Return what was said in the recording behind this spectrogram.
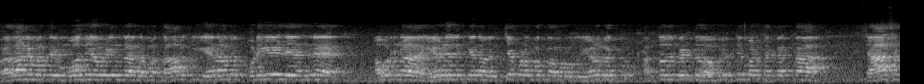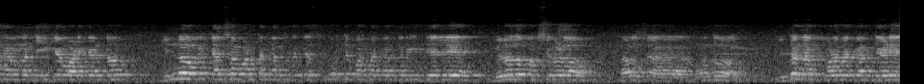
ಪ್ರಧಾನಮಂತ್ರಿ ಮೋದಿ ಅವರಿಂದ ನಮ್ಮ ತಾಲೂಕಿಗೆ ಏನಾದರೂ ಕೊಡುಗೆ ಇದೆ ಅಂದ್ರೆ ಅವ್ರನ್ನ ಹೇಳಲಿಕ್ಕೆ ನಾವು ಇಚ್ಛೆ ಪಡಬೇಕು, ಅವರು ಹೇಳ್ಬೇಕು. ಅಂಥದ್ದು ಬಿಟ್ಟು ಅಭಿವೃದ್ಧಿ ಮಾಡ್ತಕ್ಕಂಥ ಶಾಸಕರನ್ನ ಟೀಕೆ ಮಾಡ್ಕೊಂಡು ಇನ್ನೊಬ್ರು ಕೆಲಸ ಮಾಡ್ತಕ್ಕಂಥದಕ್ಕೆ ಸ್ಫೂರ್ತಿ ಬರ್ತಕ್ಕಂಥ ರೀತಿಯಲ್ಲಿ ವಿರೋಧ ಪಕ್ಷಗಳು ನಾವು ಒಂದು ಇದನ್ನ ಕೊಡಬೇಕಂತೇಳಿ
